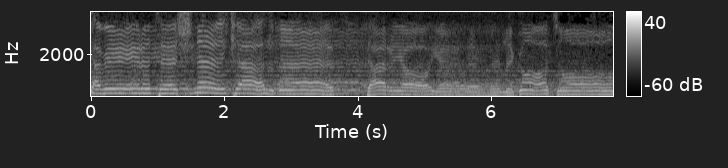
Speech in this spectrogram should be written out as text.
کویر تشنه کرده دریای نگاتو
